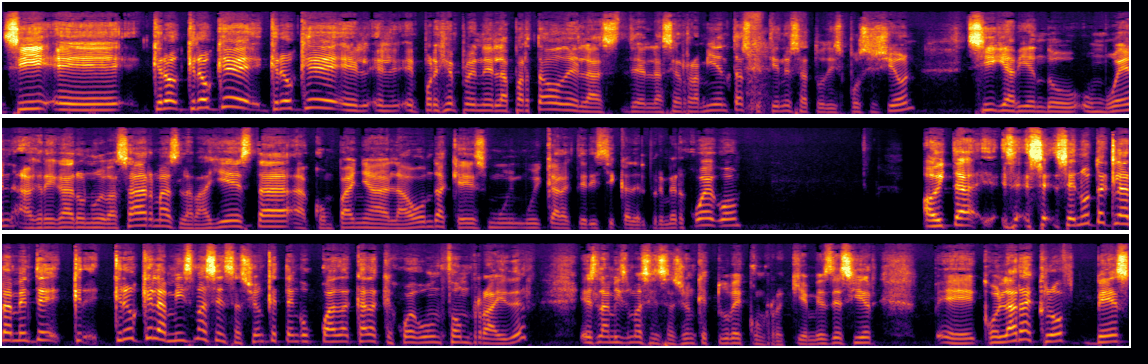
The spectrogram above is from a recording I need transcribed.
sí, eh, creo, creo que, creo que el, eh, por ejemplo, en el apartado de las, de las herramientas que tienes a tu disposición, sigue habiendo un buen, agregaron nuevas armas, la ballesta, acompaña a la onda, que es muy, muy característica del primer juego. Ahorita se, nota claramente, creo que la misma sensación que tengo cada, cada, que juego un Tomb Raider es la misma sensación que tuve con Requiem. Es decir, eh, con Lara Croft ves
